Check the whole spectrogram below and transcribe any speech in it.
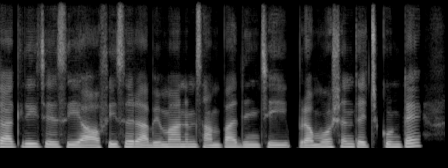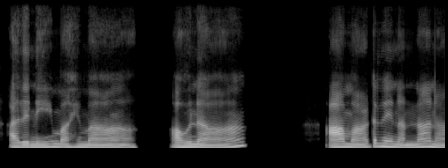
చాకిరీ చేసి ఆఫీసర్ అభిమానం సంపాదించి ప్రమోషన్ తెచ్చుకుంటే అది నీ మహిమా? అవునా? ఆ మాట నేనన్నానా?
